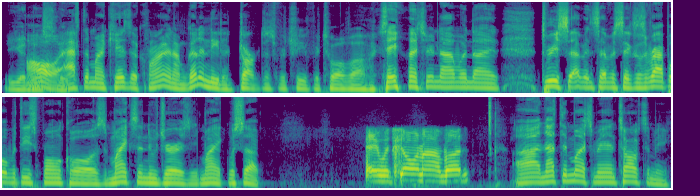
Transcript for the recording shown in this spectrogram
you get no oh, sleep. after my kids are crying, I'm going to need a darkness retreat for 12 hours. 800 919 3776. Let's wrap up with these phone calls. Mike's in New Jersey. Mike, what's up? Hey, what's going on, bud? Uh, nothing much, man. Talk to me.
